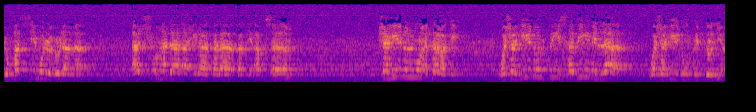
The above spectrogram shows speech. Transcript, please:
يقسم العلماء الشهداء إلى ثلاثة أقسام. شهيد المعترك وشهيد في سبيل الله وشهيد في الدنيا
